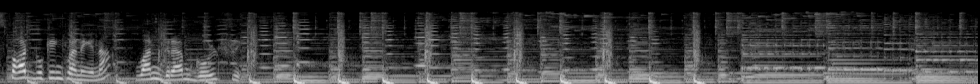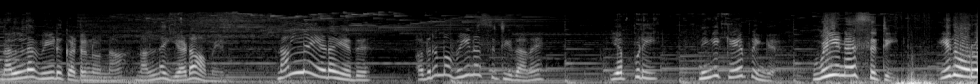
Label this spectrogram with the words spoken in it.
ஸ்பாட் புக்கிங் பண்ணீங்கன்னா ஒன் கிராம் கோல்ட் ஃப்ரீ நல்ல வீடு கட்டணும்னா நல்ல இடம் அமையணும். நல்ல இடம் எது? அது நம்ம வீனஸ் சிட்டி தானே? எப்படி? நீங்க கேட்பீங்க வீனஸ் சிட்டி இது ஒரு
